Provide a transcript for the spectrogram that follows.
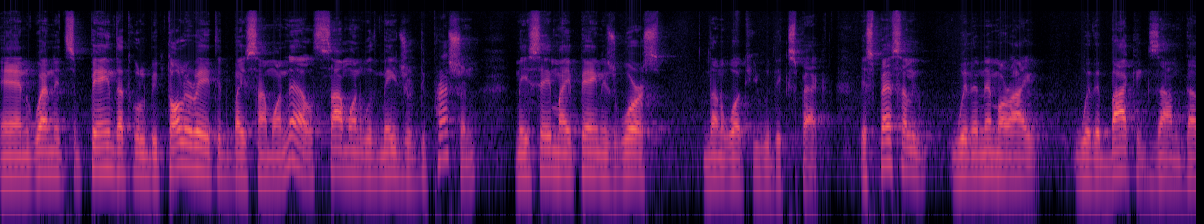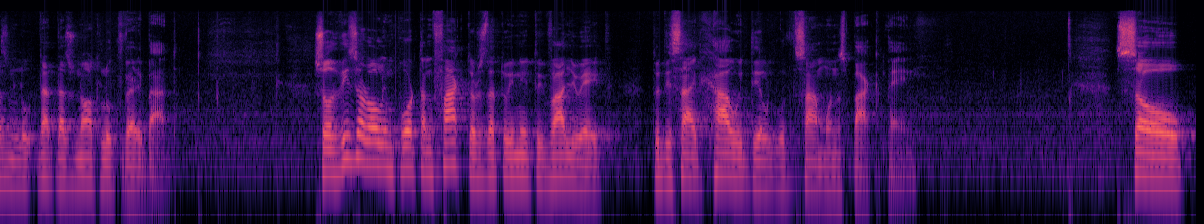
And when it's a pain that will be tolerated by someone else, someone with major depression may say my pain is worse than what you would expect, especially with an MRI with a back exam doesn't look, that does not look very bad. So these are all important factors that we need to evaluate to decide how we deal with someone's back pain. So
